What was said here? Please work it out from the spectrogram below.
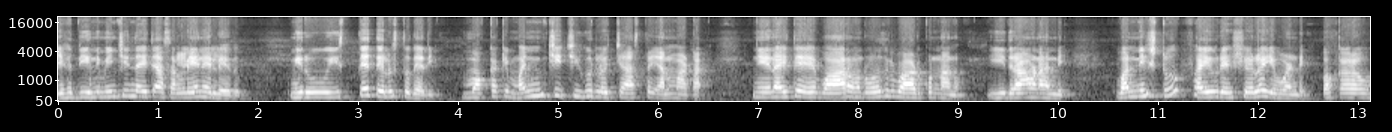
ఇక దీన్ని మించింది అయితే అసలు లేనే లేదు. మీరు ఇస్తే తెలుస్తుంది అది. మొక్కకి మంచి చిగురులు వచ్చేస్తాయి అన్నమాట. నేనైతే వారం రోజులు వాడుకున్నాను ఈ ద్రావణాన్ని. వన్ ఇస్ టు ఫైవ్ రేషియోలో ఇవ్వండి. ఒక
